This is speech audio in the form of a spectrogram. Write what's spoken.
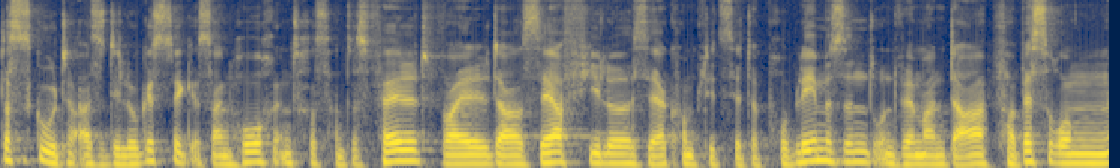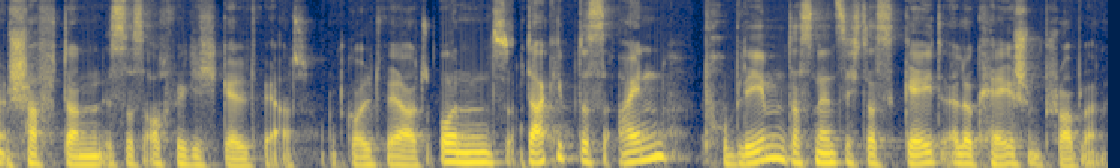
Das ist gut. Also die Logistik ist ein hochinteressantes Feld, weil da sehr viele, sehr komplizierte Probleme sind. Und wenn man da Verbesserungen schafft, dann ist das auch wirklich Geld wert und Gold wert. Und da gibt es ein Problem, das nennt sich das Gate Allocation Problem.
